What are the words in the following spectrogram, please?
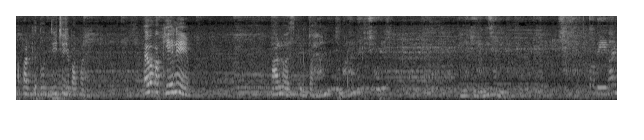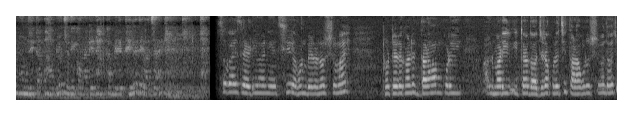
পাপানকে দুধ দিয়েছি যে পাপানে। হ্যাঁ বাবা, খেয়ে নে। ভালো আইসক্রিমটা হ্যাঁ তবে এবার মন্দ্রিতা ভাবলো, যদি কণাকে ধাক্কা মেরে ফেলে দেওয়া যায় সো গাইস রেডি হয়ে নিয়েছি। এখন বেরোনোর সময়। ঠোঁটের এখানে দাঁড়াম করেই আলমারির ইটা, দরজাটা খুলেছি। তাড়াহুড়োর সময় দেখেছ?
